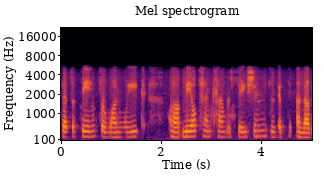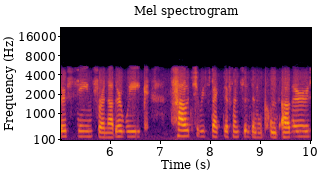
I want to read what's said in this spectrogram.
That's a theme for one week. Uh, mealtime conversations is another theme for another week. How to respect differences and include others.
